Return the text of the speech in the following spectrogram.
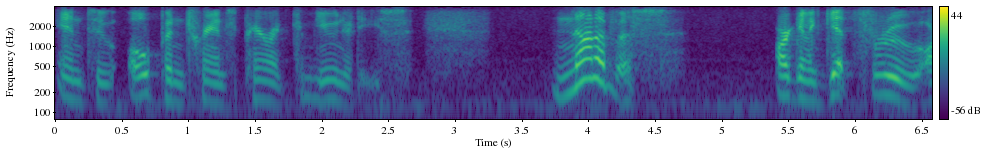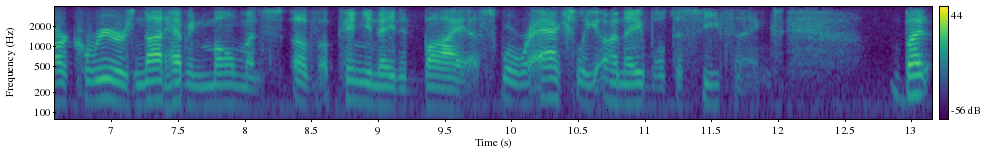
into open, transparent communities, none of us are going to get through our careers not having moments of opinionated bias where we're actually unable to see things but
